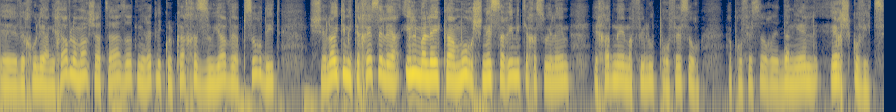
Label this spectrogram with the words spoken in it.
וכולי. אני חייב לומר שההצעה הזאת נראית לי כל כך הזויה ואבסורדית, שלא הייתי מתייחס אליה, אלמלא כאמור שני שרים התייחסו אליהם, אחד מהם אפילו פרופסור, הפרופסור דניאל הרשקוביץ.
